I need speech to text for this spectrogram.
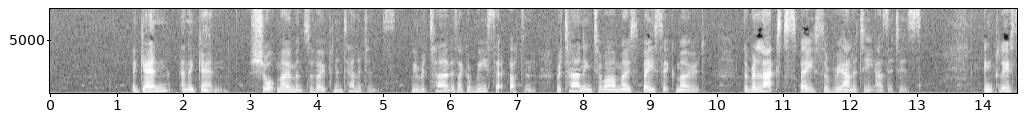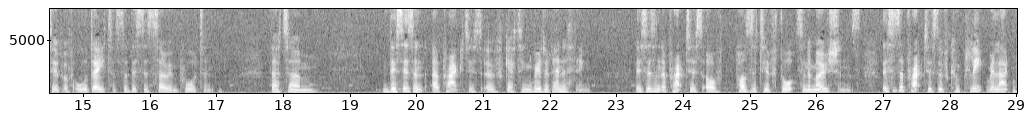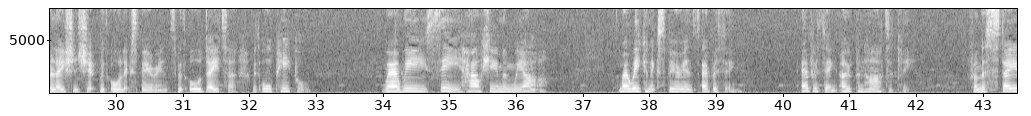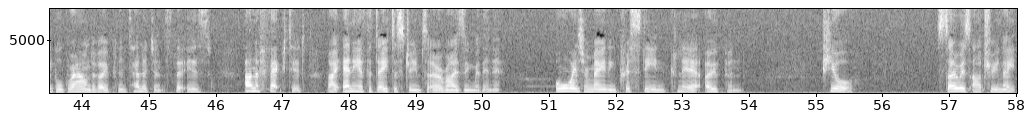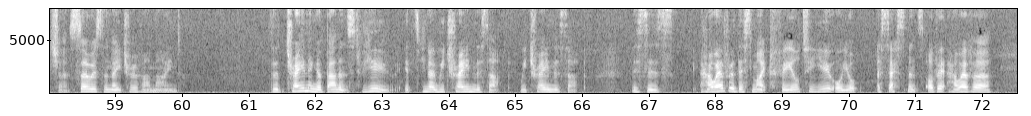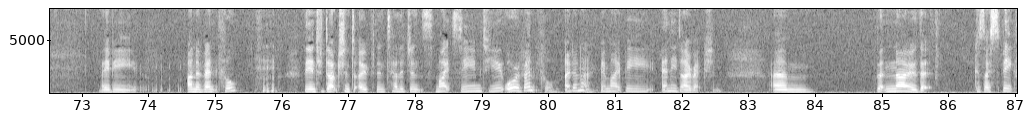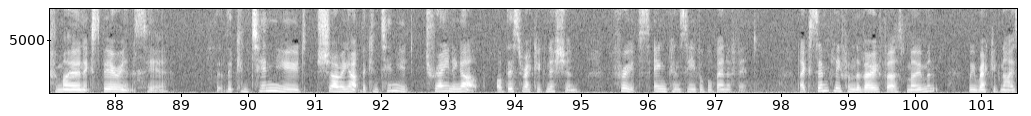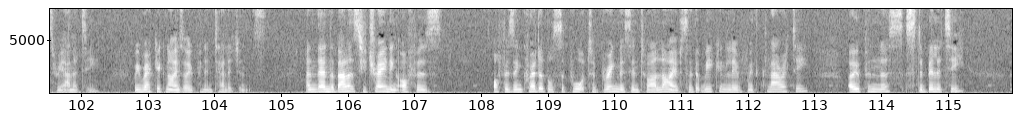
Again and again, short moments of open intelligence. We return, it's like a reset button, returning to our most basic mode, the relaxed space of reality as it is. Inclusive of all data, so this is so important that um, this isn't a practice of getting rid of anything. This isn't a practice of positive thoughts and emotions. This is a practice of complete rela relationship with all experience, with all data, with all people, where we see how human we are, where we can experience everything, everything open-heartedly, from a stable ground of open intelligence that is unaffected by any of the data streams that are arising within it, always remaining pristine, clear, open, pure. So is our true nature, so is the nature of our mind. The training of balanced view, it's, you know, we train this up, we train this up. This is, however this might feel to you or your assessments of it, however maybe uneventful the introduction to open intelligence might seem to you, or eventful, I don't know, it might be any direction. Um, but know that, because I speak from my own experience here, that the continued showing up, the continued training up of this recognition fruits inconceivable benefit. Like simply from the very first moment, we recognize reality, we recognize open intelligence, and then the Balanced View training offers, offers incredible support to bring this into our lives so that we can live with clarity, openness, stability,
